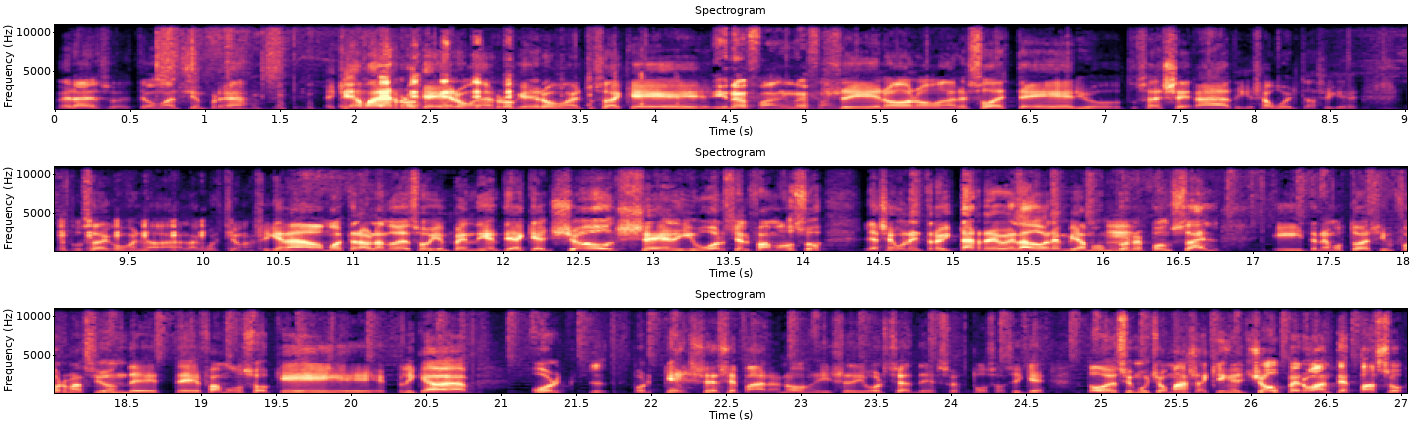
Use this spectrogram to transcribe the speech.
Mira eso, este Omar siempre. ah. Es que Omar es rockero, Omar es rockero, Omar, tú sabes que. Y no es fan, no es fan. Sí, no, no, Omar es de estéreo, tú sabes, Cerati, esa vuelta, así que tú sabes cómo es la, la cuestión. Así que nada, vamos a estar hablando de eso bien pendiente. Aquí el show se divorcia el famoso, le hacen una entrevista reveladora, enviamos un corresponsal y tenemos toda esa información de este famoso que explica por, por qué se separa, ¿no? Y se divorcia de su esposa. Así que todo eso y mucho más aquí en el show. Pero antes paso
